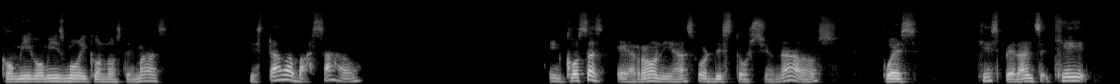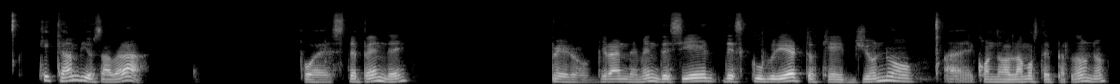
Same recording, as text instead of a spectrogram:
conmigo mismo y con los demás, estaba basado en cosas erróneas o distorsionados, pues, ¿qué esperanza, qué, qué cambios habrá? Pues depende, pero grandemente. Si he descubierto que yo no, eh, cuando hablamos de perdón, ¿no?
